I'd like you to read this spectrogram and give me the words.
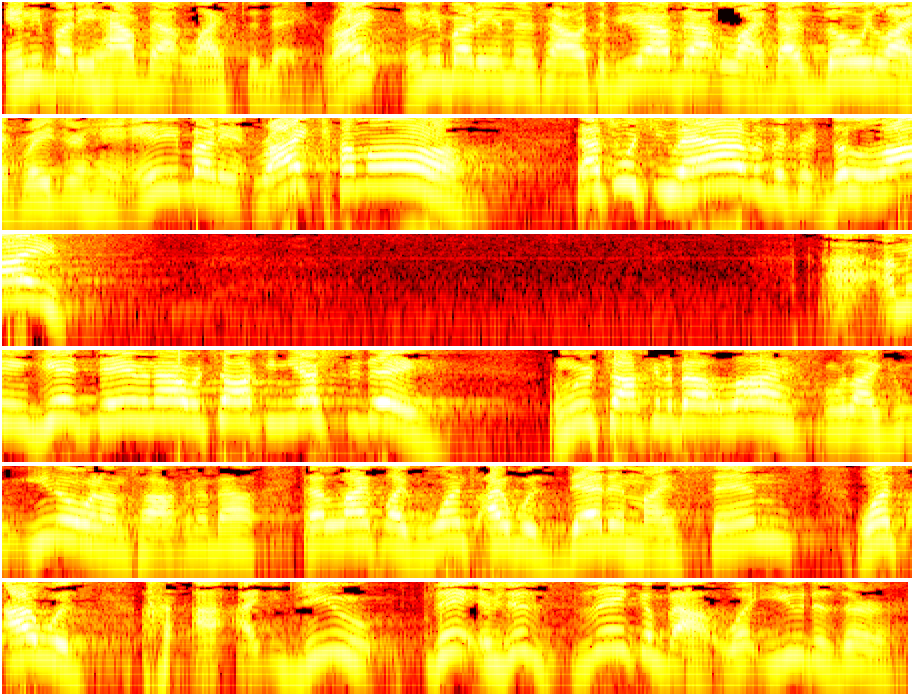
Anybody have that life today, right? Anybody in this house, if you have that life, that Zoe life, raise your hand. Anybody, right? Come on! That's what you have as a the life. I, I mean, again, Dave and I were talking yesterday. And we were talking about life. And we're like, you know what I'm talking about. That life, like once I was dead in my sins, once I was, I, I, you think, just think about what you deserve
